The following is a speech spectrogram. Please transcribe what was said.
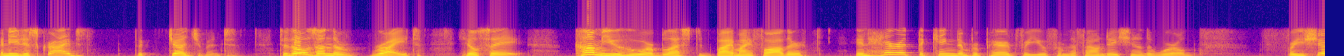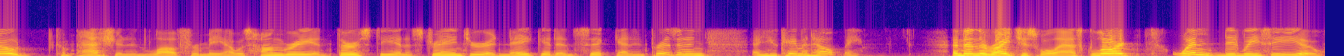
And he describes the judgment. To those on the right, he'll say, Come, you who are blessed by my Father, inherit the kingdom prepared for you from the foundation of the world. For you showed compassion and love for me. I was hungry and thirsty and a stranger and naked and sick and in prison, and, and you came and helped me. And then the righteous will ask, Lord, when did we see you?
